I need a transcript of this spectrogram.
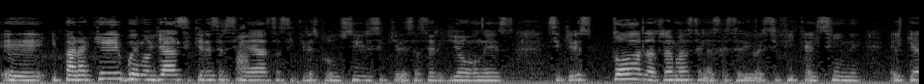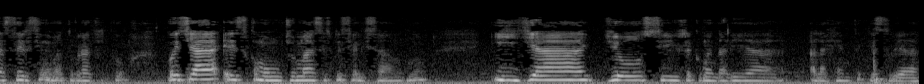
Eh, ¿Y para qué? Bueno, ya si quieres ser cineasta, si quieres producir, si quieres hacer guiones, si quieres todas las ramas en las que se diversifica el cine, el quehacer cinematográfico, pues ya es como mucho más especializado. Y ya yo sí recomendaría a la gente que estudiara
